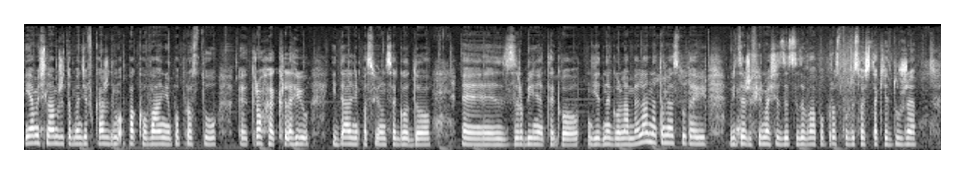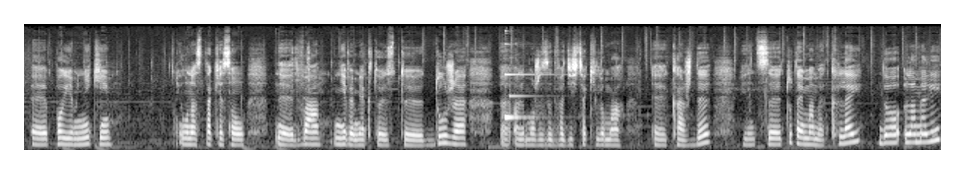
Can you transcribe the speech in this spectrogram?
Ja myślałam, że to będzie w każdym opakowaniu po prostu y, trochę kleju idealnie pasującego do y, zrobienia tego jednego lamela. Natomiast tutaj widzę, że firma się zdecydowała po prostu wysłać takie duże pojemniki. U nas takie są dwa, nie wiem jak to jest duże, ale może ze 20 kg ma każdy. Więc tutaj mamy klej do lameli.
